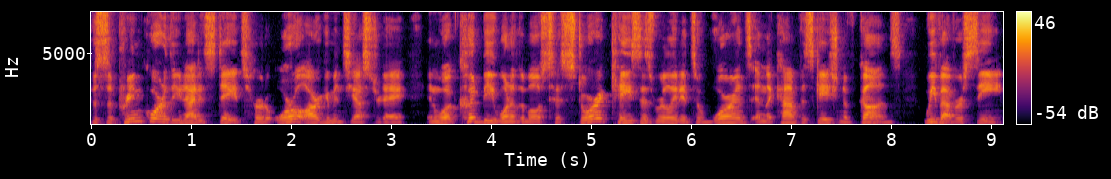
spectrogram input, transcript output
The Supreme Court of the United States heard oral arguments yesterday in what could be one of the most historic cases related to warrants and the confiscation of guns we've ever seen.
